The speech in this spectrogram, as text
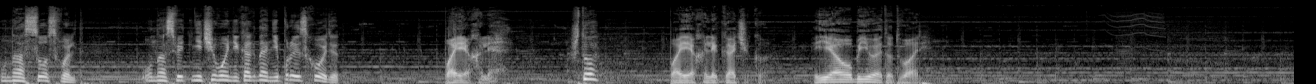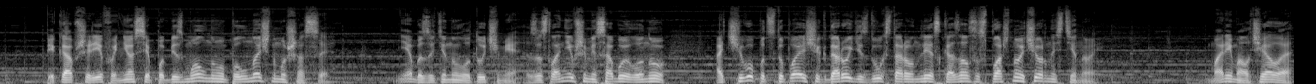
У нас, Освальд, у нас ведь ничего никогда не происходит». «Поехали», «Что?» «Поехали к Ачику. Я убью эту тварь». Пикап шерифа несся по безмолвному полуночному шоссе. Небо затянуло тучами, заслонившими собой луну, отчего подступающий к дороге с двух сторон лес казался сплошной черной стеной. Мари молчала,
